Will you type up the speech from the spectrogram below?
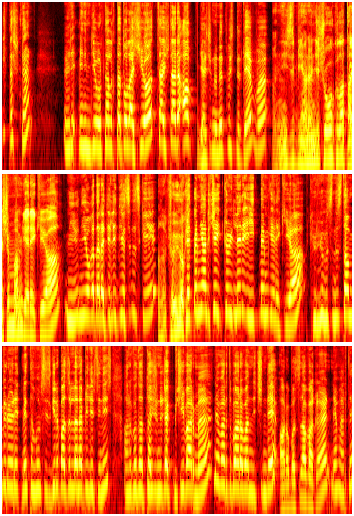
Git lan şuradan. Öğretmenim diye ortalıkta dolaşıyor. Saçları ak. Yaşını unutmuştur değil mi? Neyse bir an önce şu okula taşınmam gerekiyor. Niye niye o kadar acele ediyorsunuz ki? Köyü yok etmem yani şey köylüleri eğitmem gerekiyor. Görüyor musunuz tam bir öğretmen. Tamam siz girip hazırlanabilirsiniz. Arabadan taşınacak bir şey var mı? Ne vardı bu arabanın içinde? Arabasına bakın. Ne vardı?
